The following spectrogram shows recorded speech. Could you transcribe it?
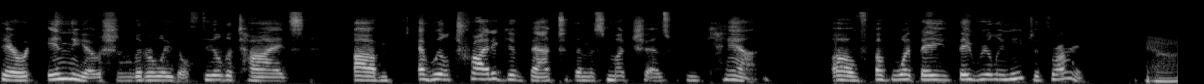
they're in the ocean literally they'll feel the tides um, and we'll try to give back to them as much as we can of of what they they really need to thrive. Yeah.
